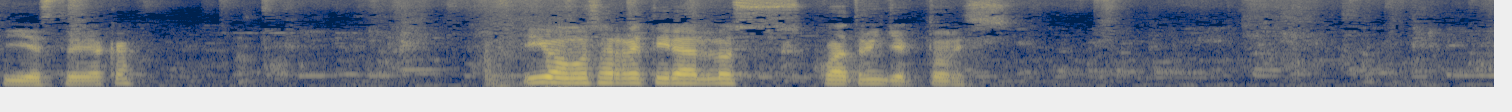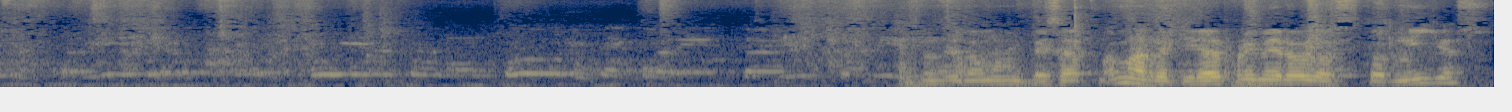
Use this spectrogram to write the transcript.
y este de acá. Y vamos a retirar los cuatro inyectores. Entonces vamos a empezar. Vamos a retirar primero los tornillos.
